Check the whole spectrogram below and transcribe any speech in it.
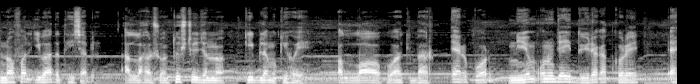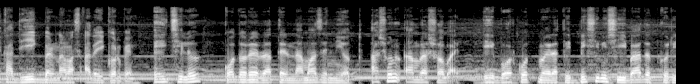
নফল ইবাদত হিসাবে, আল্লাহর সন্তুষ্টির জন্য কিবলামুখী হয়ে। আল্লাহ আকবার। এরপর নিয়ম অনুযায়ী দুই রাকাত করে একাধিকবার নামাজ আদায় করবেন। এই ছিল কদরের রাতের নামাজের নিয়ত। আসুন আমরা সবাই এই বরকতময় রাতে বেশি বেশি ইবাদত করি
